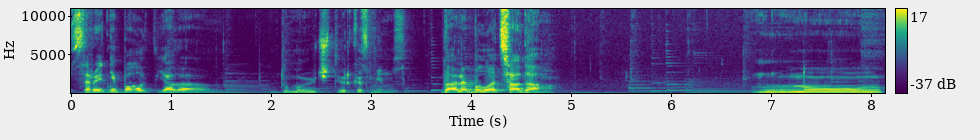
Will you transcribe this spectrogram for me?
Середній бал, я думаю, четвірка з мінусом. Далі була ця дама. Ну,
